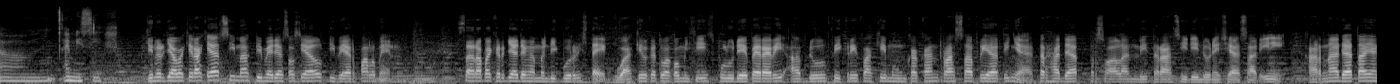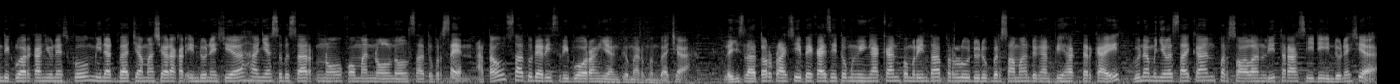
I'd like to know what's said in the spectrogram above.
um, emisi. Kinerja Wakil Rakyat simak di media sosial TVR Parlemen. Sarapan kerja dengan Mendikbudristek, Wakil Ketua Komisi 10 DPR RI Abdul Fikri Fakih mengungkapkan rasa prihatinnya terhadap persoalan literasi di Indonesia saat ini. Karena data yang dikeluarkan UNESCO, minat baca masyarakat Indonesia hanya sebesar 0,001 persen atau satu dari seribu orang yang gemar membaca. Legislator fraksi PKS itu mengingatkan pemerintah perlu duduk bersama dengan pihak terkait guna menyelesaikan persoalan literasi di Indonesia,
